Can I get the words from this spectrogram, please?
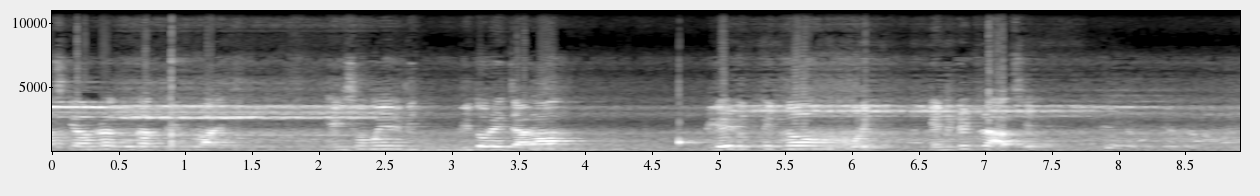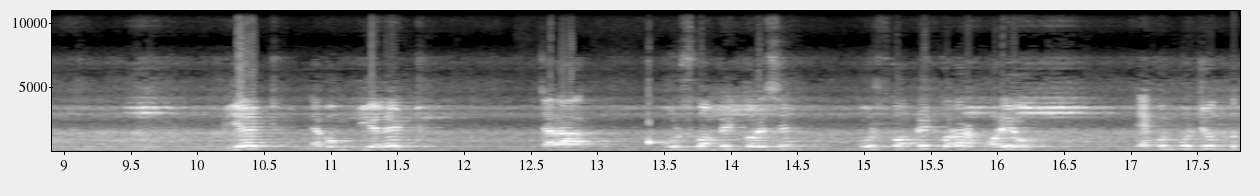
আজকে আমরা গোটা ত্রিপুরায় এই সময়ের ভিতরে যারা বিএড উত্তীর্ণ ক্যান্ডিডেটরা আছে বিএড এবং ডিএলএড যারা কোর্স কমপ্লিট করেছে কোর্স কমপ্লিট করার পরেও এখন পর্যন্ত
